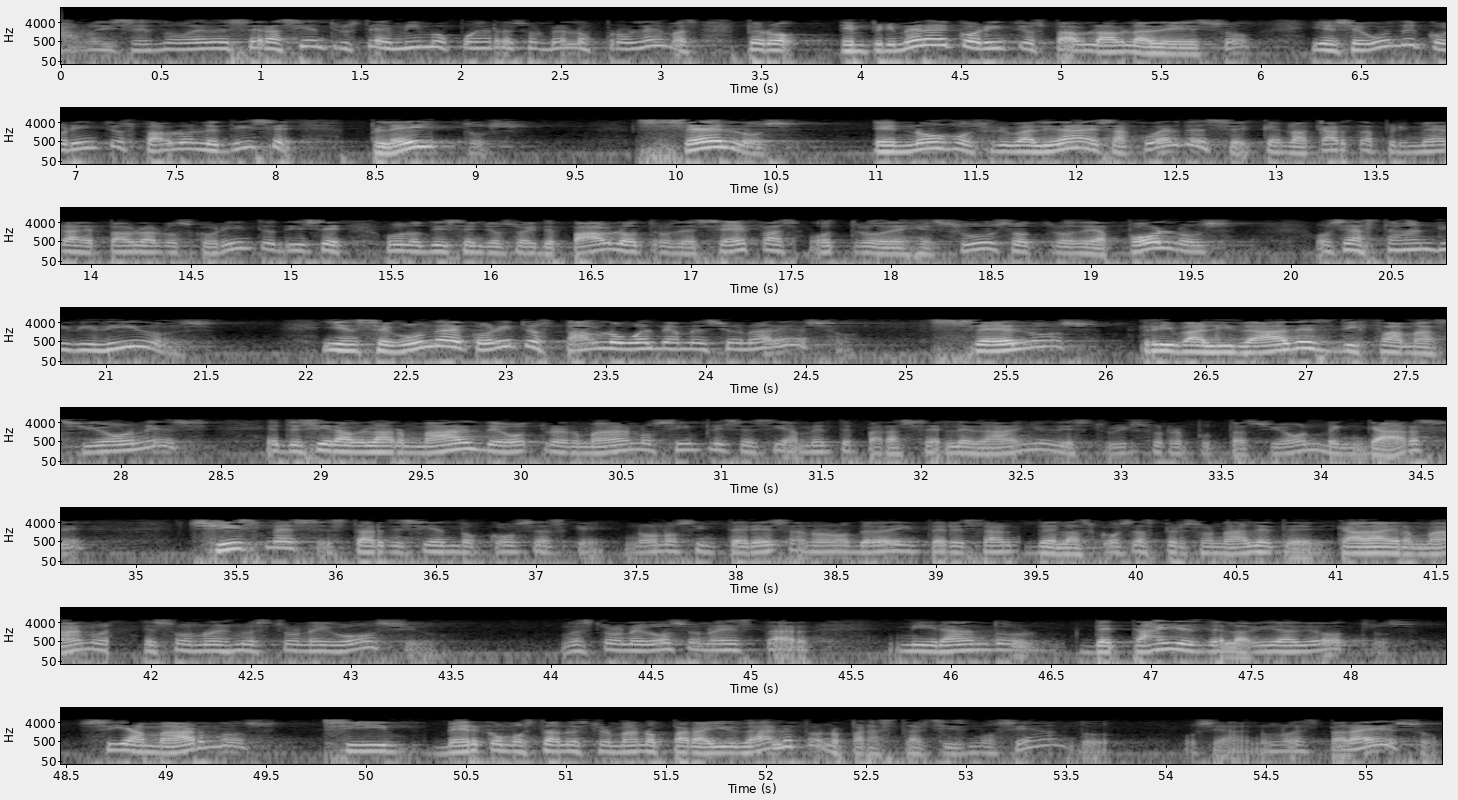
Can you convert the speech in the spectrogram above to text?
Pablo dice, no debe ser así, entre ustedes mismos pueden resolver los problemas. Pero en Primera de Corintios Pablo habla de eso, y en Segunda de Corintios Pablo les dice, pleitos, celos, enojos, rivalidades. Acuérdense que en la carta primera de Pablo a los Corintios dice, unos dicen yo soy de Pablo, otros de Cefas, otro de Jesús, otro de Apolos. O sea, estaban divididos. Y en Segunda de Corintios Pablo vuelve a mencionar eso. Celos, rivalidades, difamaciones, es decir, hablar mal de otro hermano simple y sencillamente para hacerle daño y destruir su reputación, vengarse. Chismes, estar diciendo cosas que no nos interesan, no nos debe de interesar de las cosas personales de cada hermano. Eso no es nuestro negocio. Nuestro negocio no es estar mirando detalles de la vida de otros. Sí amarnos, sí ver cómo está nuestro hermano para ayudarle, pero no para estar chismoseando. O sea, no es para eso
